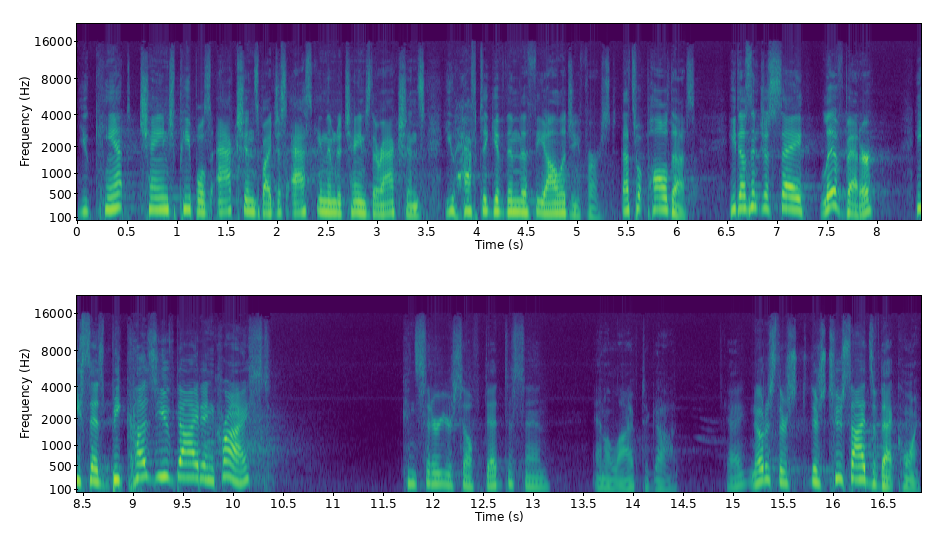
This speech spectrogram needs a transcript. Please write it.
you can't change people's actions by just asking them to change their actions. You have to give them the theology first. That's what Paul does. He doesn't just say, live better. He says, because you've died in Christ, consider yourself dead to sin and alive to God. Okay? Notice there's, there's two sides of that coin.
